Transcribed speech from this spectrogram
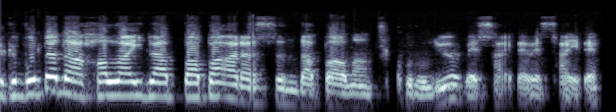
Çünkü burada da halayla baba arasında bağlantı kuruluyor vesaire vesaire.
